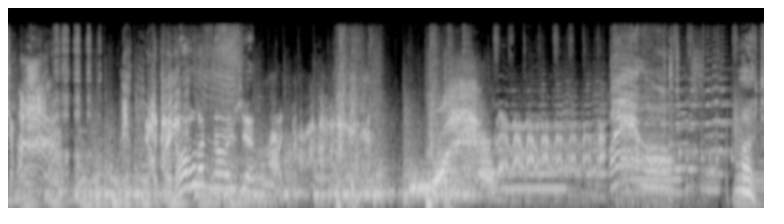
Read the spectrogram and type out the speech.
Come on. You can make all the noise you like. Right.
